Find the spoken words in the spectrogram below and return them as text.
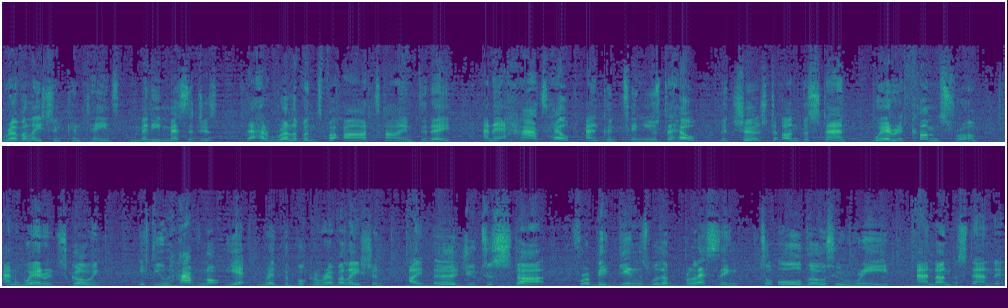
Revelation contains many messages that have relevance for our time today, and it has helped and continues to help the church to understand where it comes from and where it's going. If you have not yet read the book of Revelation, I urge you to start for it begins with a blessing to all those who read and understand it.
